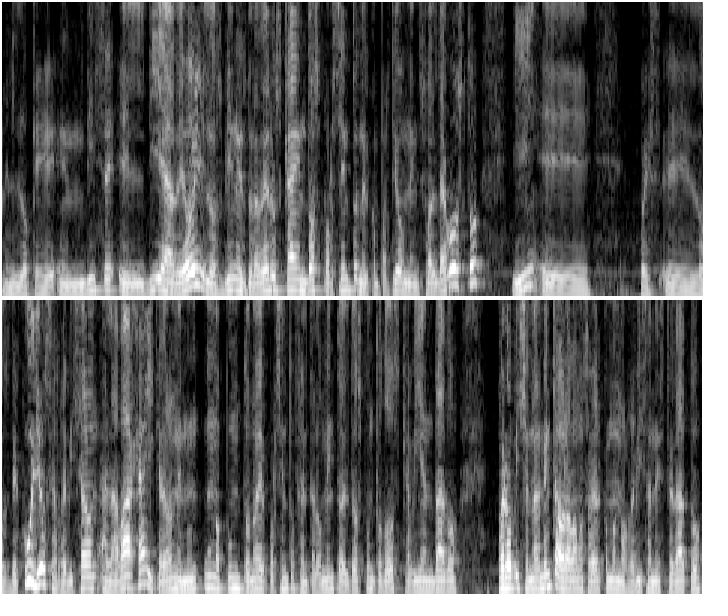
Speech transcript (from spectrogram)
lo que dice el día de hoy, los bienes duraderos caen 2% en el compartido mensual de agosto y eh, pues eh, los de julio se revisaron a la baja y quedaron en un 1.9% frente al aumento del 2.2 que habían dado provisionalmente. Ahora vamos a ver cómo nos revisan este dato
